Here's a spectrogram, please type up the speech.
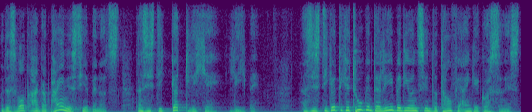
Und das Wort Agapein ist hier benutzt. Das ist die göttliche Liebe. Das ist die göttliche Tugend der Liebe, die uns in der Taufe eingegossen ist.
